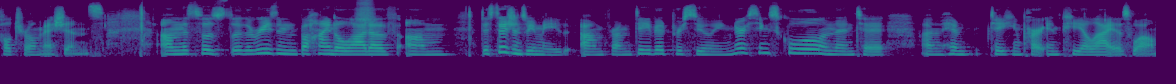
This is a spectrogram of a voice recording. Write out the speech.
cultural missions. Um, this was the, reason behind a lot of um, decisions we made, um, from David pursuing nursing school and then to um, him taking part in PLI as well.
